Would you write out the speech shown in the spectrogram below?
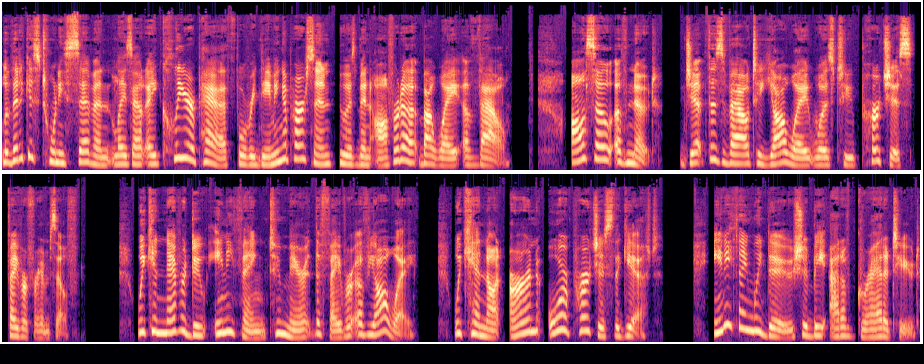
Leviticus 27 lays out a clear path for redeeming a person who has been offered up by way of vow. Also of note, Jephthah's vow to Yahweh was to purchase favor for himself. We can never do anything to merit the favor of Yahweh. We cannot earn or purchase the gift. Anything we do should be out of gratitude,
